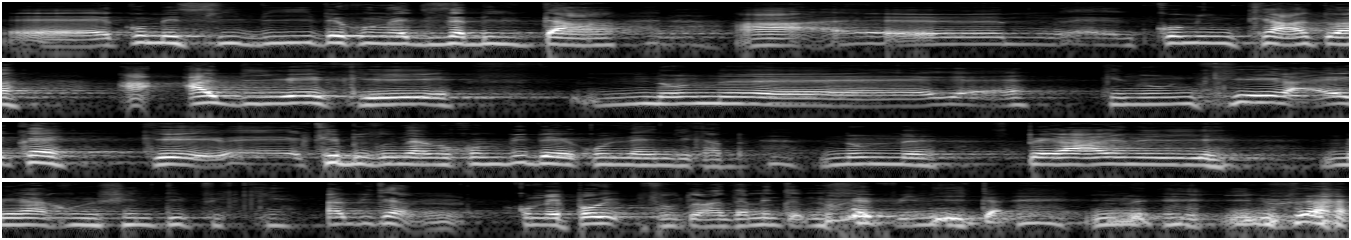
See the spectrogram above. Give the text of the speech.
eh, come si vive con la disabilità. Ha ehm, cominciato a, a- a dire che non, eh, che non c'era, eh, che, che, eh, che bisognava convivere con l'handicap, non sperare nei miracoli scientifici. La vita, come poi fortunatamente non è finita in, in una,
